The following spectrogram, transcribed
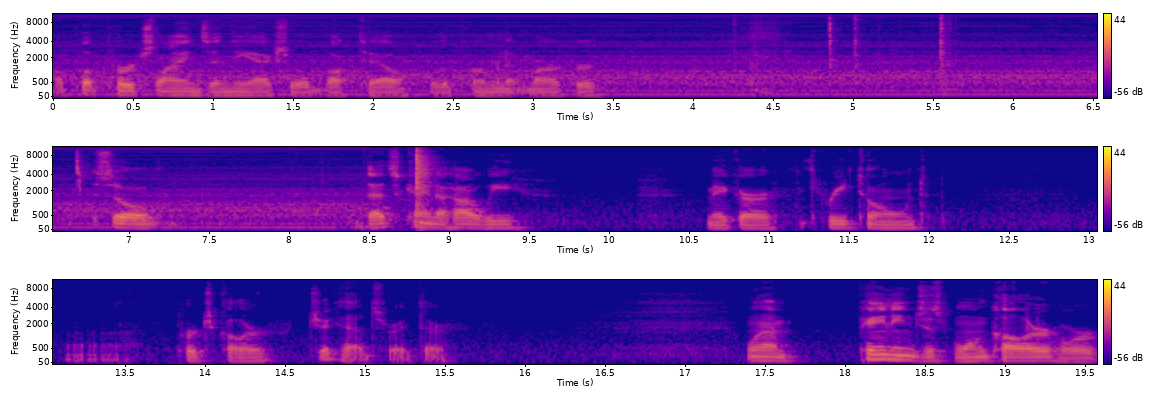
I'll put perch lines in the actual bucktail with a permanent marker so that's kind of how we make our three-toned uh, perch color jig heads right there when I'm painting just one color or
